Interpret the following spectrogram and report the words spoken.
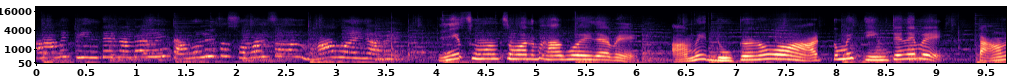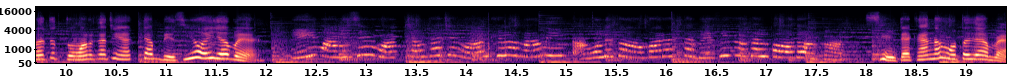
আর আমি তিনটে কাঁঠাল নিই তাহলে তো সমান সমান ভাগ হয়ে যাবে। কি সমান সমান ভাগ হয়ে যাবে? আমি দুটো নেব আর তুমি তিনটে নেবে তাহলে তো তোমার কাছে একটা বেশি হয়ে যাবে। এই মানুষের বাচ্চার কাছে মার খেলাম আমি তাহলে তো আমার একটা বেশি কাঁঠাল পাওয়া দরকার। সেটা কেন হতে যাবে?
